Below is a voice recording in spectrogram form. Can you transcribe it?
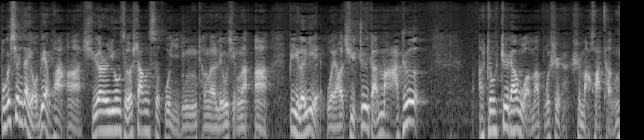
不过现在有变化啊，学而优则商似乎已经成了流行了啊。毕了业，我要去追赶马哥啊，追追赶我吗？不是，是马化腾。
